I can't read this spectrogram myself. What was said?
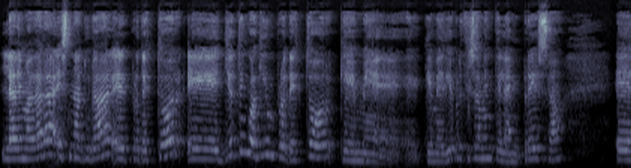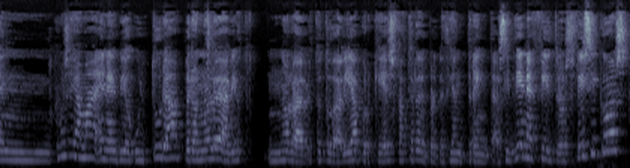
La de Madara es natural, el protector. eh, yo tengo aquí un protector que me, que me dio precisamente la empresa en, ¿cómo se llama? En el Biocultura, pero no lo he abierto, no lo he abierto todavía porque es factor de protección 30. Si tiene filtros físicos,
